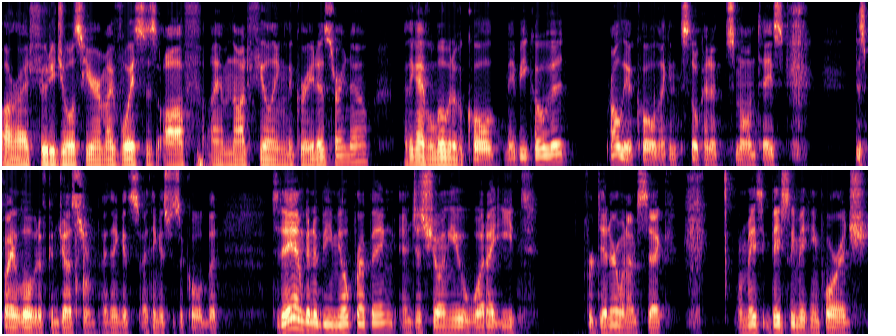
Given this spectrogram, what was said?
All right, Foodie Jules here. My voice is off. I am not feeling the greatest right now. I think I have a little bit of a cold, maybe COVID, probably a cold. I can still kind of smell and taste, despite a little bit of congestion. I think it's I think it's just a cold. But today I'm gonna be meal prepping and just showing you what I eat for dinner when I'm sick. I'm basically making porridge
